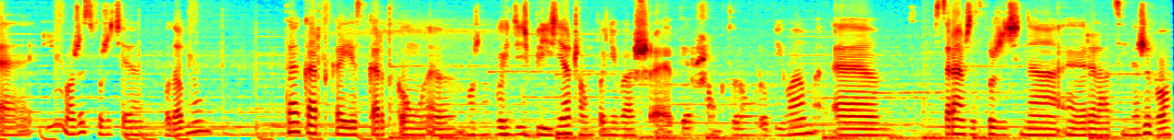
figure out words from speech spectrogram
e, i może stworzycie podobną. Ta kartka jest kartką, e, można powiedzieć, bliźniaczą, ponieważ e, pierwszą, którą robiłam, e, starałam się stworzyć na relacji na żywo.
